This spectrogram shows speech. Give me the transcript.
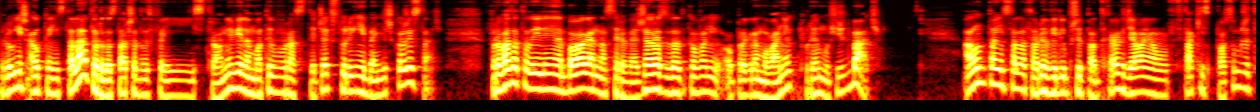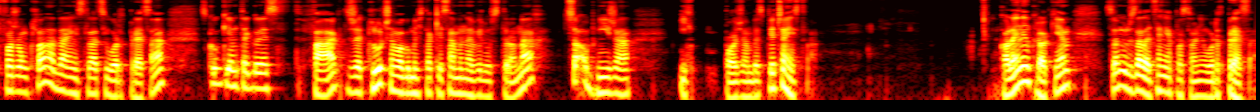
Również autoinstalator dostarcza do Twojej strony wiele motywów oraz styczek, z których nie będziesz korzystać. Wprowadza to jedynie bałagan na serwerze oraz dodatkowe oprogramowanie, które musisz dbać. Autoinstalatory w wielu przypadkach działają w taki sposób, że tworzą klona dla instalacji WordPressa. Skutkiem tego jest fakt, że klucze mogą być takie same na wielu stronach, co obniża ich poziom bezpieczeństwa. Kolejnym krokiem są już zalecenia po stronie WordPressa.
